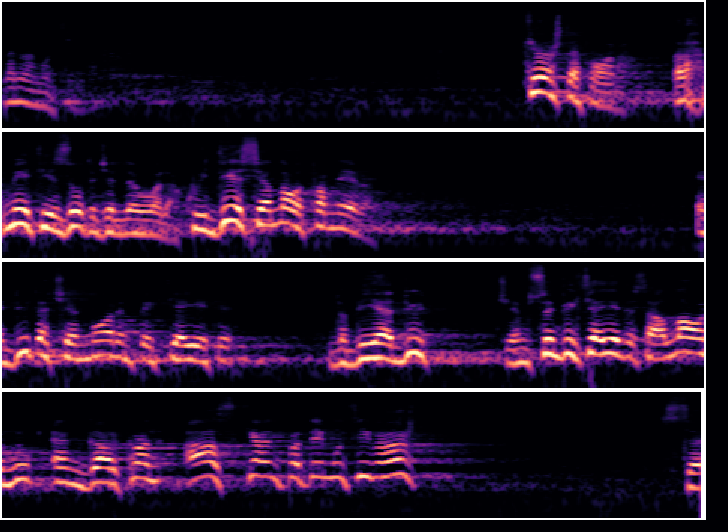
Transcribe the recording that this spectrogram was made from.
mrena mundësive. Kjo është e para, rahmeti i Zotit xhele ve ala, kujdesi i Allahut për neve. E dyta që e marrim prej këtij ajeti, dobia e dytë që e mësojmë prej këtij ajeti, se Allahu nuk e ngarkan askënd përtej mundësive është, se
